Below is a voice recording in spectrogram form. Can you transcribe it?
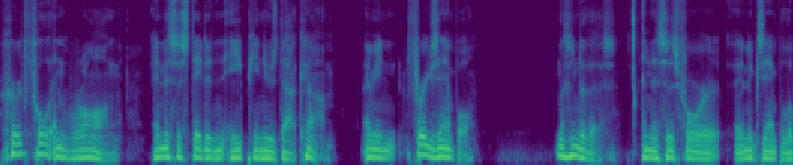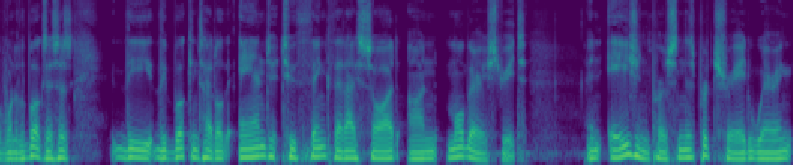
hurtful and wrong, and this is stated in apnews.com. I mean, for example, listen to this. And this is for an example of one of the books. It says the, the book entitled And to Think That I Saw It on Mulberry Street. An Asian person is portrayed wearing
